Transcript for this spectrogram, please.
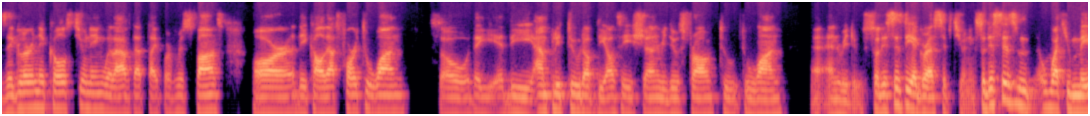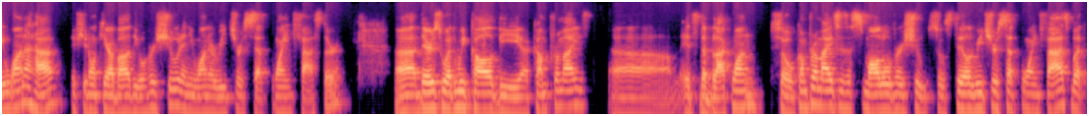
Ziegler-Nichols tuning will have that type of response, or they call that four to one. So the the amplitude of the oscillation reduced from two to one and reduce. So this is the aggressive tuning. So this is what you may want to have if you don't care about the overshoot and you want to reach your set point faster. Uh, there's what we call the uh, compromise uh, it's the black one. So compromise is a small overshoot. So still reach your set point fast, but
